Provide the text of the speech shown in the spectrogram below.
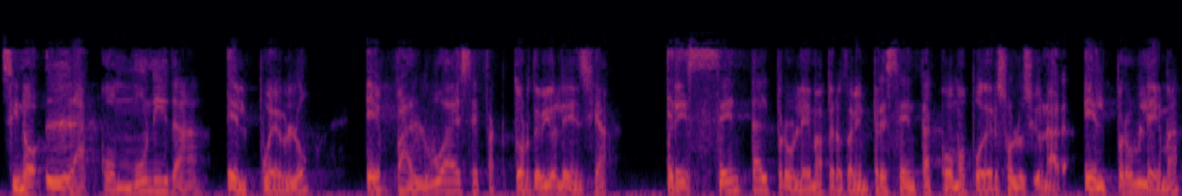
sino la comunidad, el pueblo, evalúa ese factor de violencia, presenta el problema, pero también presenta cómo poder solucionar el problema.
